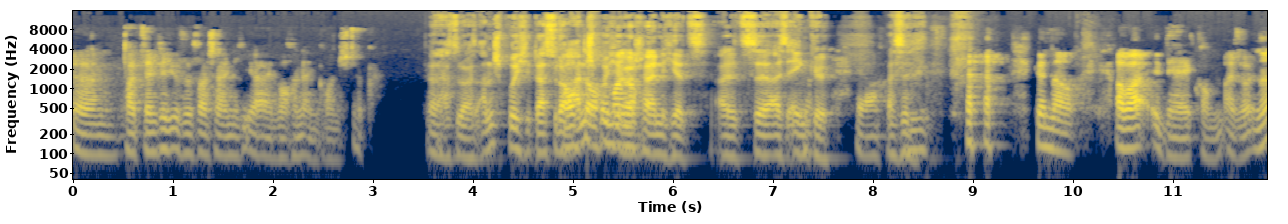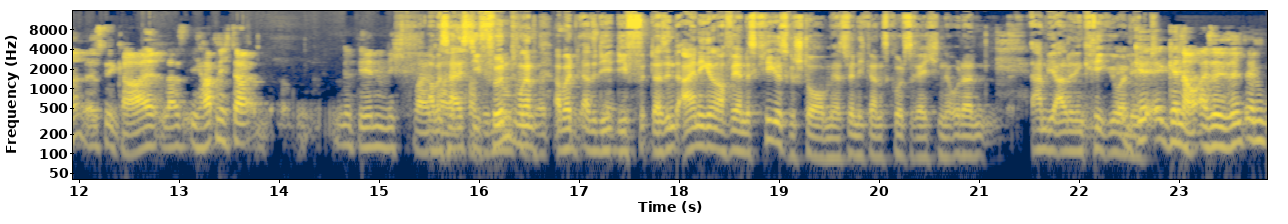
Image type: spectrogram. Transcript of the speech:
Ähm, tatsächlich ist es wahrscheinlich eher ein Wochenendgrundstück. Da hast du das Ansprüche, da hast du doch Ansprüche wahrscheinlich jetzt als, äh, als Enkel. Ja. Also. genau. Aber nee, komm, also ne, das ist egal. Ich habe mich da mit denen nicht weiter. Aber das heißt, die fünf, aber also die, die, da sind einige noch während des Krieges gestorben, jetzt wenn ich ganz kurz rechne, oder haben die alle den Krieg überlebt? Ge genau, also die sind im,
